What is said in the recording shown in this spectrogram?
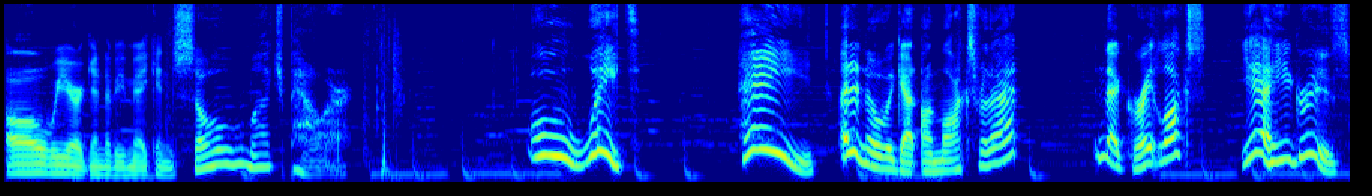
Oh, we are going to be making so much power. Oh, wait! Hey! I didn't know we got unlocks for that. Isn't that great, Lux? Yeah, he agrees.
